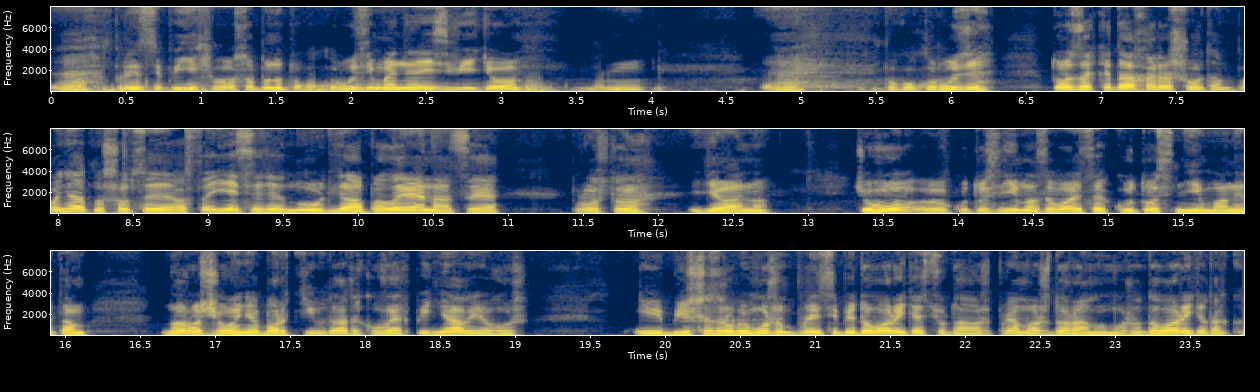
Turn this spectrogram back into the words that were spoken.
е, в принципі, їх особливо по кукурузі. в мене є відео е, по кукурузі. То закида хорошо там. Понятно, що це остається ну, для ПЛН, це просто ідеально. Чого кутоснім називається кутоснім, а не там нарощування бортів. Да? Так вверх підняв його ж і більше зробив. Можна, в принципі, доварити сюди, аж прямо аж до рами можна. Доварити так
